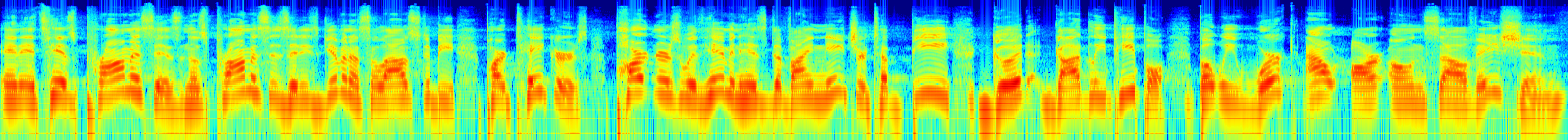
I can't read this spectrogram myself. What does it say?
and it's His promises. And those promises that He's given us allow us to be partakers, partners with Him in His divine nature, to be good, godly people. But we work out our own salvation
